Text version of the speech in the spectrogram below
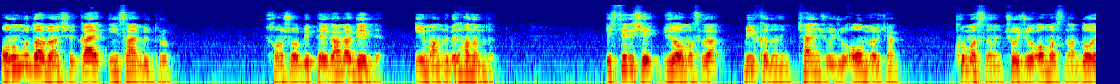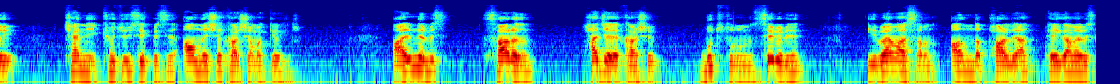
Onun bu davranışı gayet insan bir durum. Sonuçta o bir peygamber değildi. İmanlı bir hanımdı. İstediği şey güzel olmasa da bir kadının kendi çocuğu olmuyorken kumasının çocuğu olmasından dolayı kendini kötü hissetmesini anlayışla karşılamak gerekir. Alimlerimiz Sara'nın Hacer'e karşı bu tutumunun sebebinin İbrahim Aleyhisselam'ın alnında parlayan Peygamberimiz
